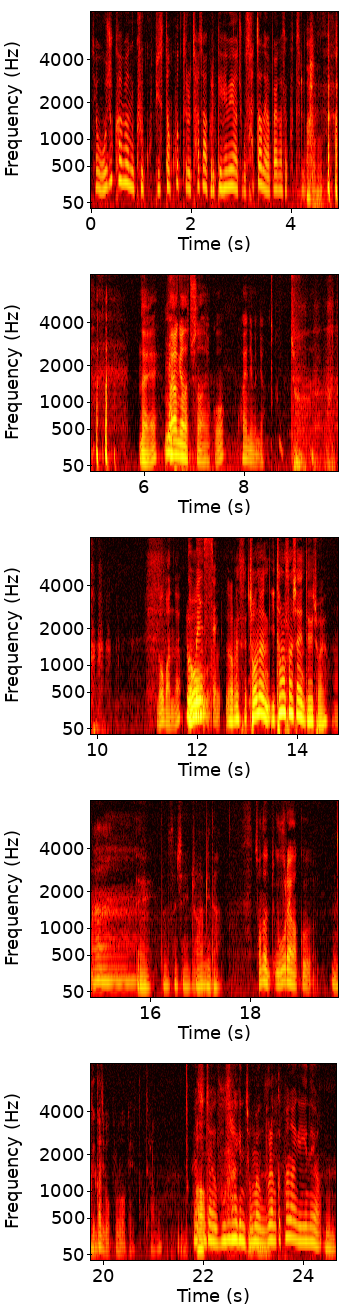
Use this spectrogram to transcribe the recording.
제가 오죽하면 그 코- 비슷한 코트를 찾아 그렇게 헤매가지고 샀잖아요 빨간색 코트를 또. 네. 네. 화양연화 추천하셨고 파인님은요? 너무 많나요? 로맨스. 너무- 로맨스. 저는 이터널 선샤인 되게 좋아요. 아 네. 이터널 선샤인 좋아합니다. 저는 우울해갖고 음. 끝까지 못 보겠더라고. 어. 진짜 우울하긴 정말 우울한 끝판왕이긴 해요. 음.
